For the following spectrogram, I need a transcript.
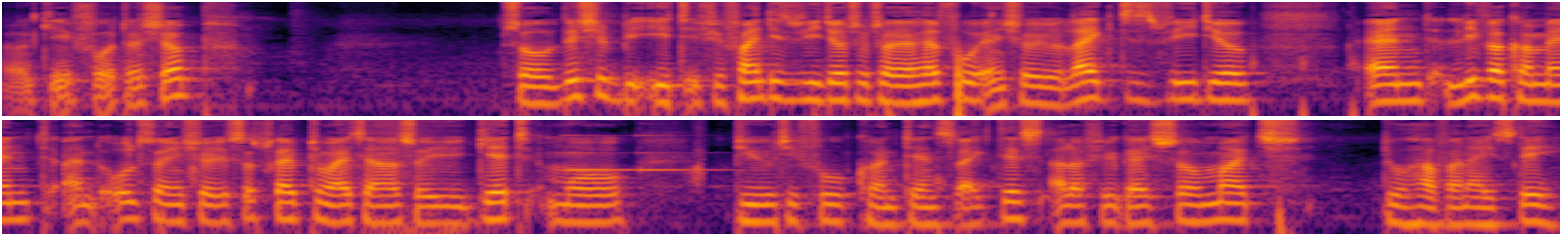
Okay, Photoshop. So this should be it. If you find this video tutorial helpful, ensure you like this video and leave a comment and also ensure you subscribe to my channel so you get more beautiful contents like this. I love you guys so much. Do have a nice day.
